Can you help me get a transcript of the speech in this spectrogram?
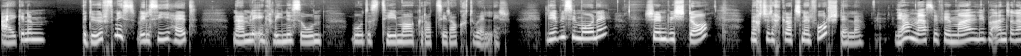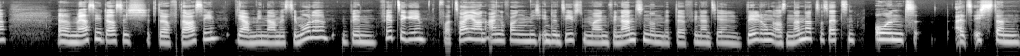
eigenem Bedürfnis, weil sie hat nämlich einen kleinen Sohn, wo das Thema gerade sehr aktuell ist. Liebe Simone, schön bist du da. Möchtest du dich gerade schnell vorstellen? Ja, merci vielmals, liebe Angela. Äh, merci, dass ich darf da sein. Ja, mein Name ist Simone, bin 40, vor zwei Jahren angefangen, mich intensiv mit meinen Finanzen und mit der finanziellen Bildung auseinanderzusetzen. Und als ich es dann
